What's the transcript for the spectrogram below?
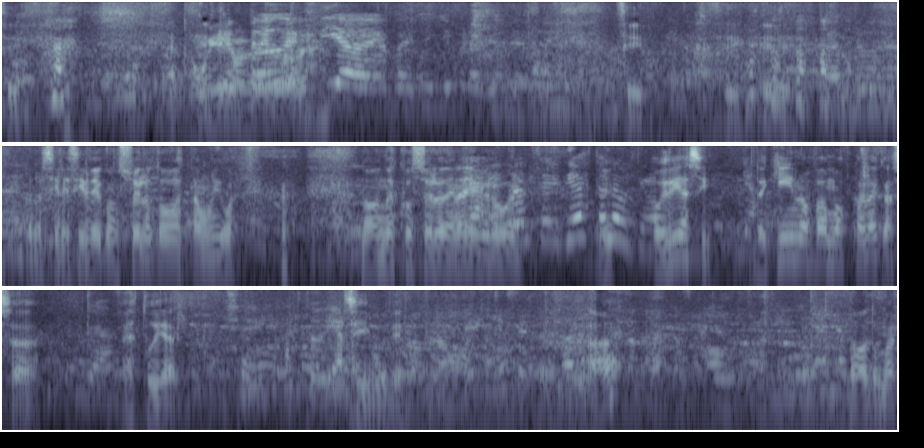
Sí, es como ir, ¿no? Eh, bueno, si le sirve consuelo, todos estamos igual. No, no es consuelo de nadie, pero bueno. Entonces hoy día está la Eh, última. hoy día sí. De aquí nos vamos para la casa a estudiar. Sí, a estudiar. Sí, muy bien. ¿Ah? Vamos a tomar.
